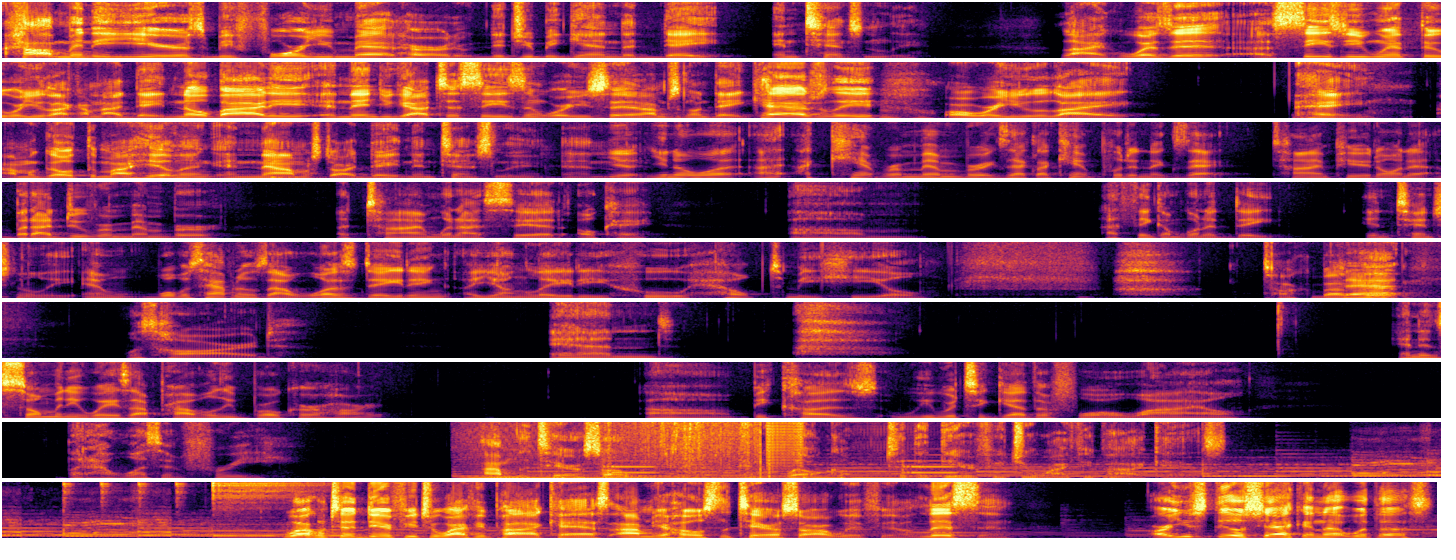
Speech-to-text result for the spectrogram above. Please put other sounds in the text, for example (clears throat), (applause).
how many years before you met her did you begin to date intentionally? Like, was it a season you went through where you like, I'm not dating nobody, and then you got to a season where you said, I'm just gonna date casually, mm-hmm. or were you like, hey, I'm gonna go through my healing, and now I'm gonna start dating intentionally? And yeah, you know what? I, I can't remember exactly. I can't put an exact time period on it, but I do remember a time when I said, okay, um, I think I'm gonna date intentionally. And what was happening was I was dating a young lady who helped me heal. (sighs) Talk about that. that. Was hard. And (sighs) and in so many ways I probably broke her heart. Uh, because we were together for a while, but I wasn't free. I'm Lateris R. Whitfield, and welcome to the Dear Future Wifey podcast. Welcome to the Dear Future Wifey podcast. I'm your host, Lateris R. Whitfield. Listen, are you still shacking up with us?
